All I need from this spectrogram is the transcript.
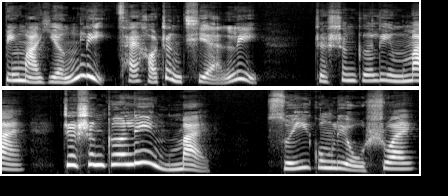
兵马营里才好挣钱哩。这笙歌令卖，这笙歌另卖。随宫柳衰，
